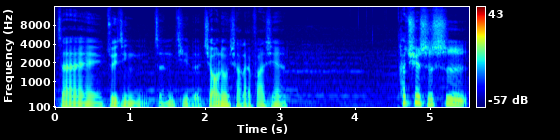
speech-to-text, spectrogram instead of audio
在最近整体的交流下来，发现他确实是。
